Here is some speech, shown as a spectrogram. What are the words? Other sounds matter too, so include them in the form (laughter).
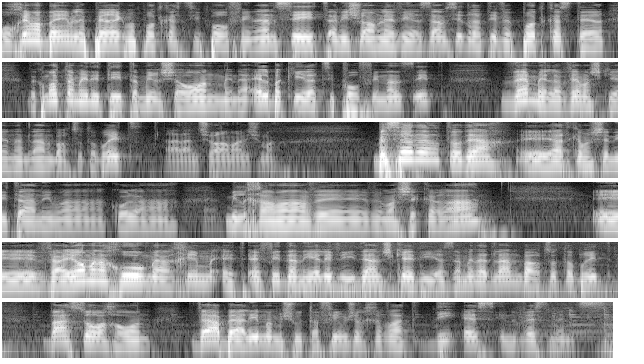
ברוכים הבאים לפרק בפודקאסט ציפור פיננסית, אני שוהם לוי, יזם סדרתי ופודקאסטר, וכמו תמיד איתי תמיר שרון, מנהל בקהילה ציפור פיננסית ומלווה משקיעי נדל"ן בארצות הברית. אהלן שוהם, מה נשמע? בסדר, אתה יודע, אה, עד כמה שניתן עם כל המלחמה ו- ומה שקרה. אה, והיום אנחנו מארחים את אפי דניאלי ועידן שקדי, יזמי נדל"ן בארצות הברית בעשור האחרון, והבעלים המשותפים של חברת DS Investments.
